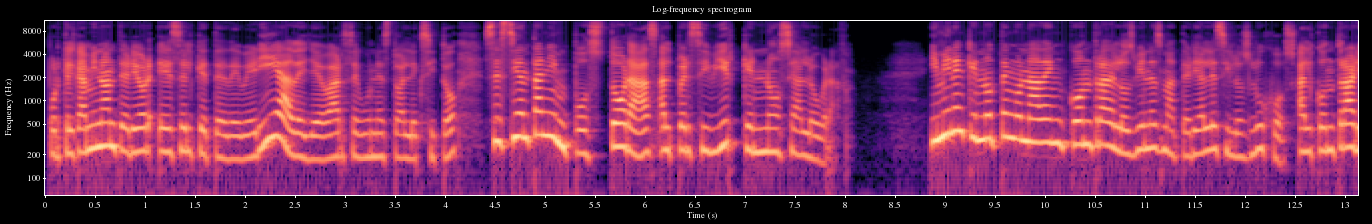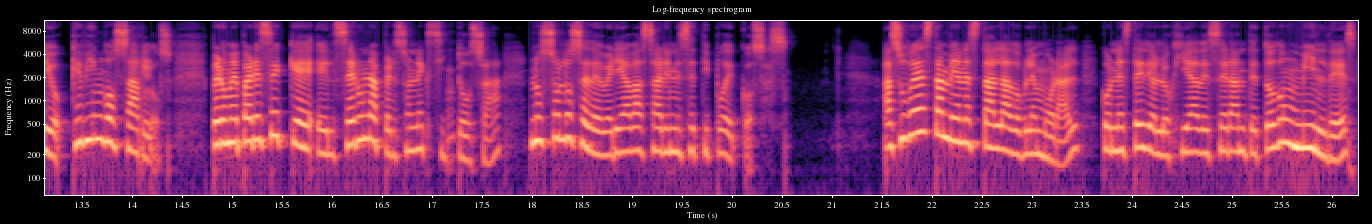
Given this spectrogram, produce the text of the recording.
porque el camino anterior es el que te debería de llevar, según esto, al éxito, se sientan impostoras al percibir que no se ha logrado. Y miren que no tengo nada en contra de los bienes materiales y los lujos, al contrario, qué bien gozarlos, pero me parece que el ser una persona exitosa no solo se debería basar en ese tipo de cosas. A su vez también está la doble moral, con esta ideología de ser ante todo humildes,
